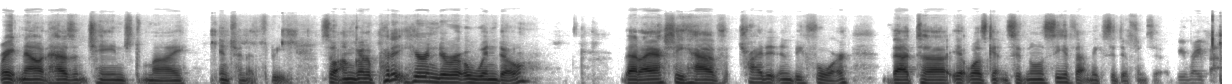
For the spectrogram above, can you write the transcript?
right now it hasn't changed my internet speed. So I'm going to put it here near a window that I actually have tried it in before that uh, it was getting signal and see if that makes a difference. I'll be right back.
